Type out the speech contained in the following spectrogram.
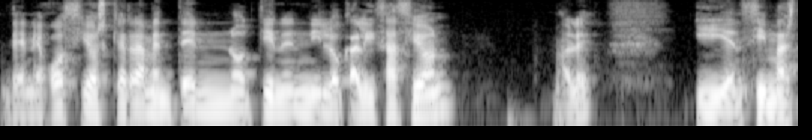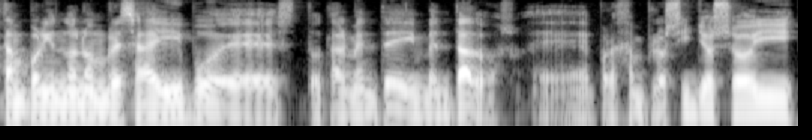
de negocios que realmente no tienen ni localización, ¿vale? Y encima están poniendo nombres ahí, pues totalmente inventados. Eh, por ejemplo, si yo soy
